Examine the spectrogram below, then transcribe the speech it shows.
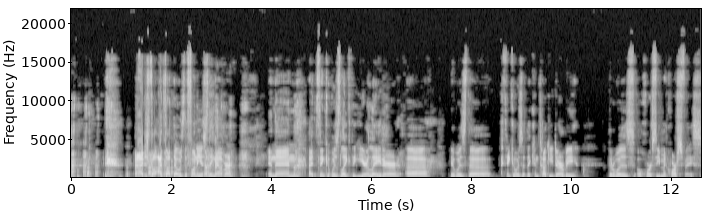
and I just thought I thought that was the funniest thing ever. And then I think it was like the year later, uh, it was the I think it was at the Kentucky Derby. There was a horsey McHorseface,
